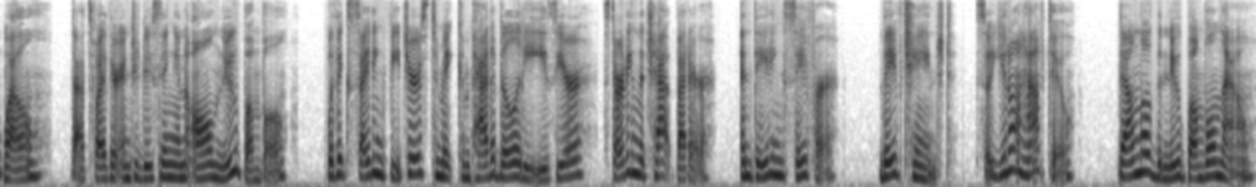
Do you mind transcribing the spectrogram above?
Well, that's why they're introducing an all new Bumble with exciting features to make compatibility easier, starting the chat better, and dating safer. They've changed, so you don't have to. Download the new Bumble now.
